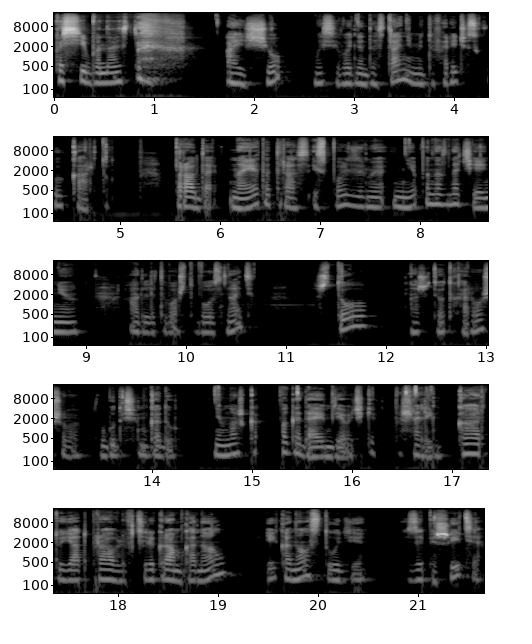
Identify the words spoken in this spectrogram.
Спасибо, Настя. А еще мы сегодня достанем метафорическую карту. Правда, на этот раз используем ее не по назначению, а для того, чтобы узнать, что нас ждет хорошего в будущем году. Немножко погадаем, девочки, пошалим. Карту я отправлю в телеграм-канал и канал студии. Запишите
